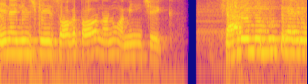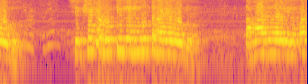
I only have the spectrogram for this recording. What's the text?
ಎ ನ್ಯೂಸ್ಗೆ ಸ್ವಾಗತ, ನಾನು ಅಮಿನ್ ಶೇಖ್. ಶಾಲೆಯಿಂದ ನಿವೃತ್ತರಾಗಿರಬಹುದು. ಶಿಕ್ಷಕ ವೃತ್ತಿಯಿಂದ ನಿವೃತ್ತರಾಗಿರಬಹುದು. ಸಮಾಜದೊಳಗೆ ಏನಪ್ಪಾರ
